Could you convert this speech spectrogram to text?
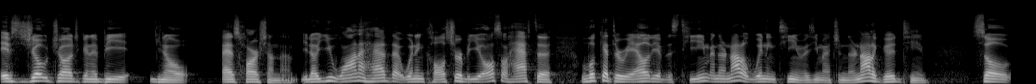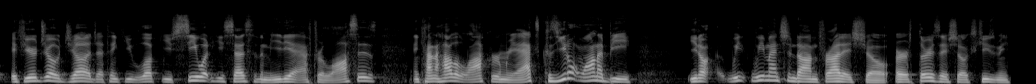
Is Joe Judge going to be, you know, as harsh on them? You know, you want to have that winning culture, but you also have to look at the reality of this team, and they're not a winning team, as you mentioned. They're not a good team. So if you're Joe Judge, I think you look, you see what he says to the media after losses, and kind of how the locker room reacts, because you don't want to be you know, we, we mentioned on Friday's show or Thursday's show, excuse me.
